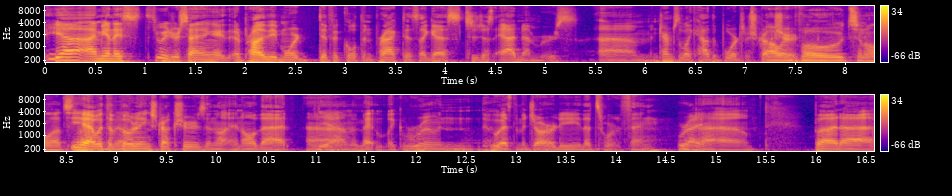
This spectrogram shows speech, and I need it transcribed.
Yeah, I mean, I see what you're saying. It- It'd probably be more difficult in practice, I guess, to just add members um, in terms of like how the boards are Oh, and structured. votes and all that stuff. yeah, with the yeah. voting structures and, all- and all that. Um, Yeah. It might like ruin who has the majority, that sort of thing. Right. Um, but uh,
